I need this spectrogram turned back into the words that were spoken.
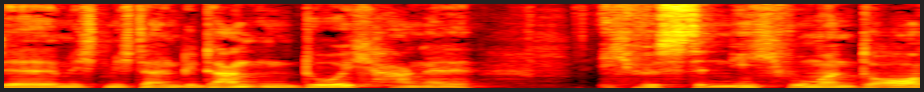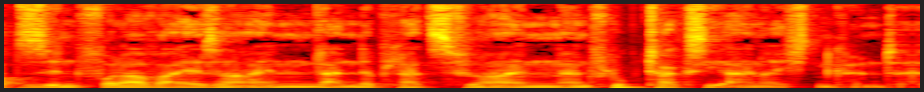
der, mich, mich da in Gedanken durchhangel, ich wüsste nicht, wo man dort sinnvollerweise einen Landeplatz für ein, ein Flugtaxi einrichten könnte.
